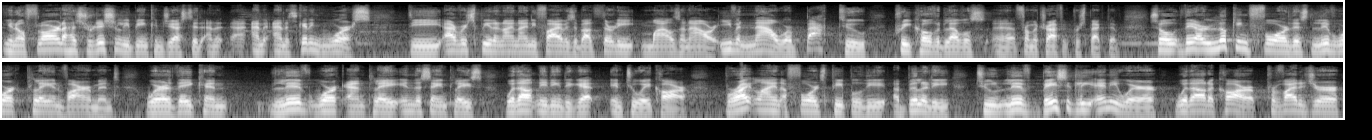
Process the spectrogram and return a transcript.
you know, Florida has traditionally been congested, and and, and it's getting worse. The average speed of 995 is about 30 miles an hour. Even now, we're back to pre-COVID levels uh, from a traffic perspective. So they are looking for this live, work, play environment where they can live, work, and play in the same place without needing to get into a car. Brightline affords people the ability to live basically anywhere without a car, provided you're,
